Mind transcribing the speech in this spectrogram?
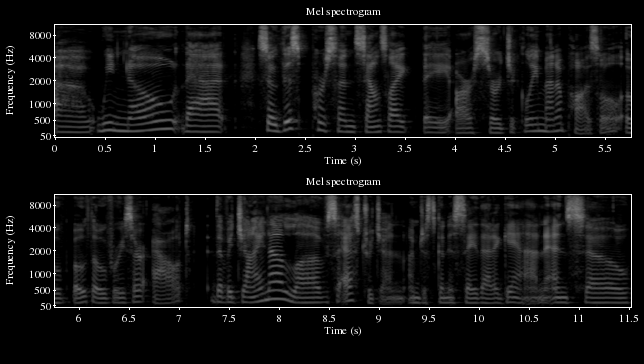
Uh, we know that, so this person sounds like they are surgically menopausal, both ovaries are out. The vagina loves estrogen. I'm just going to say that again. And so,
